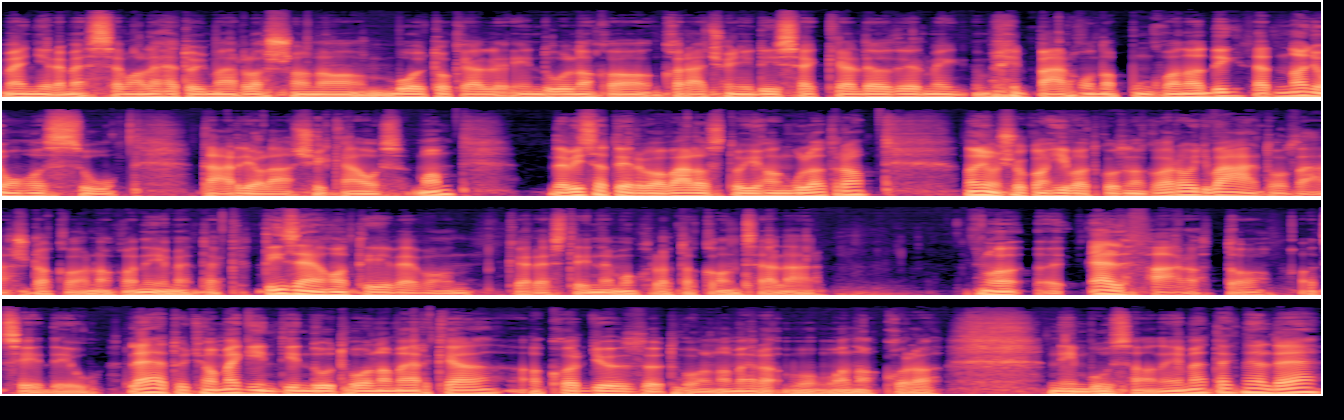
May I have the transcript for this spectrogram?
mennyire messze van, lehet, hogy már lassan a boltok elindulnak a karácsonyi díszekkel, de azért még egy pár hónapunk van addig, tehát nagyon hosszú tárgyalási káosz van. De visszatérve a választói hangulatra, nagyon sokan hivatkoznak arra, hogy változást akarnak a németek. 16 éve van kereszténydemokrata kancellár. Elfáradt a, CDU. Lehet, hogyha megint indult volna Merkel, akkor győzött volna, mert van akkor a nimbus a németeknél, de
